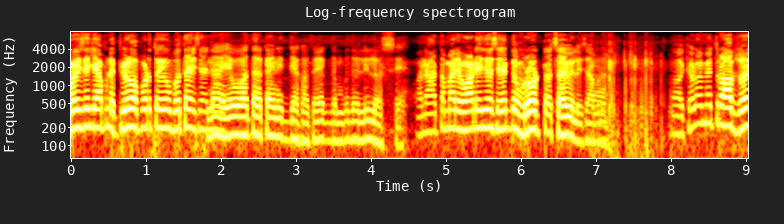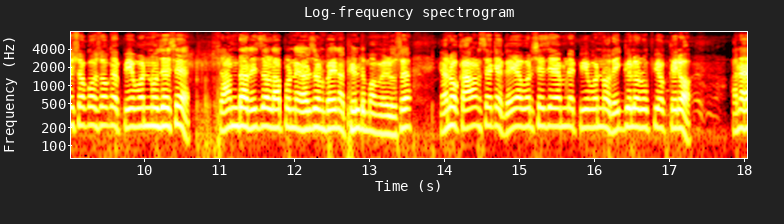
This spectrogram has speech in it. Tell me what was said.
કોઈ જગ્યાએ આપણે પીળો પડતો એવો બતાય છે ના ને એવો અત્યારે કઈ નથી દેખાતો. એકદમ બધો લીલો છે. અને આ તમારી વાડી જે છે એકદમ રોડ ટચ આવેલી છે આપણે. ખેડૂત મિત્રો આપ જોઈ શકો છો કે પી વનનું જે છે શાનદાર રિઝલ્ટ આપણને અર્જણભાઈના ફિલ્ડમાં મળ્યું છે. એનું કારણ છે કે ગયા વર્ષે જે એમણે પી વનનો રેગ્યુલર ઉપયોગ કર્યો અને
